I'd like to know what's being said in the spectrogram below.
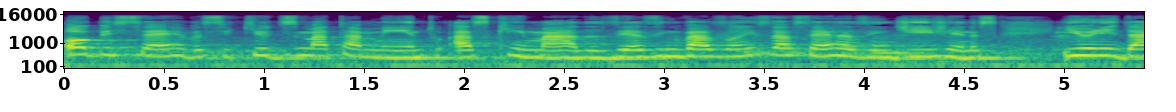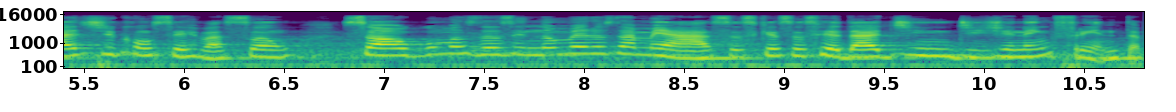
Observa-se que o desmatamento, as queimadas e as invasões das terras indígenas e unidades de conservação são algumas das inúmeras ameaças que a sociedade indígena enfrenta.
